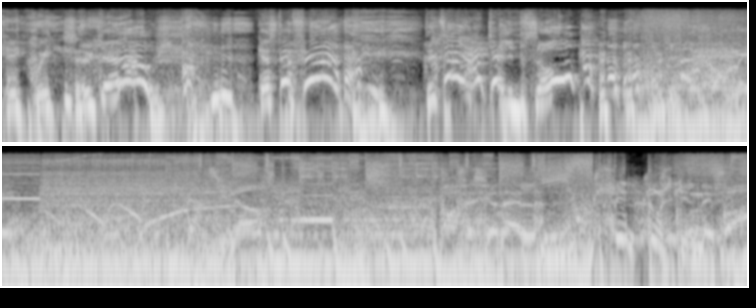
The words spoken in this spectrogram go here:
oui, eu quel âge? Qu'est-ce que t'as fait? T'es-tu allé à Calypso? Informé. Pertinent. Professionnel. C'est tout ce qu'il n'est pas.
